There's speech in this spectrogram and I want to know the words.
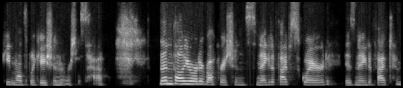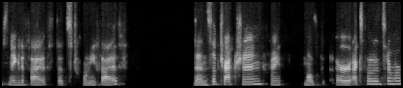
keep multiplication that we're supposed to have. Then follow your order of operations. Negative 5 squared is negative 5 times negative 5, that's 25 then subtraction, right? Multi or exponents are more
